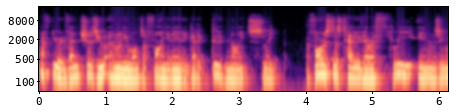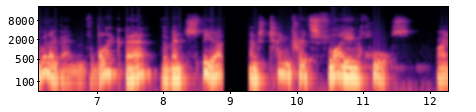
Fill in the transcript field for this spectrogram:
After your adventures, you only want to find an inn and get a good night's sleep. The foresters tell you there are three inns in Willow Bend the Black Bear, the Bent Spear, and Tancred's Flying Horse. I,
